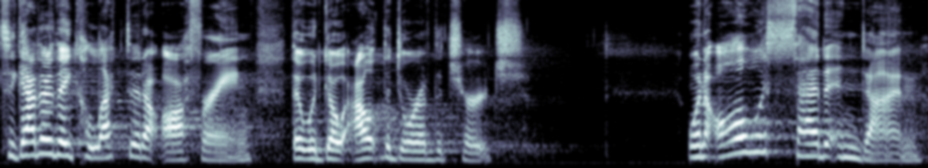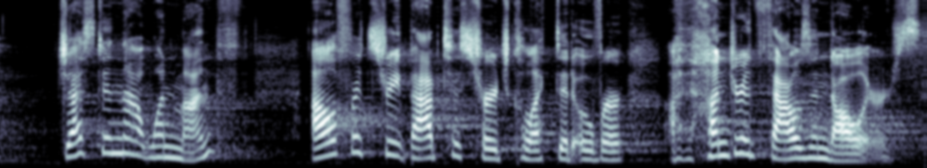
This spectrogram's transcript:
Together, they collected an offering that would go out the door of the church. When all was said and done, just in that one month, Alfred Street Baptist Church collected over $100,000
